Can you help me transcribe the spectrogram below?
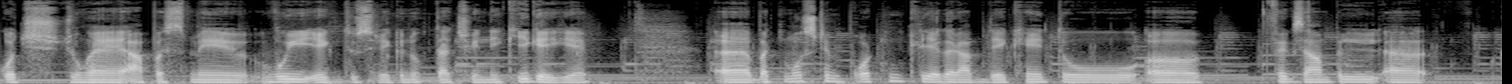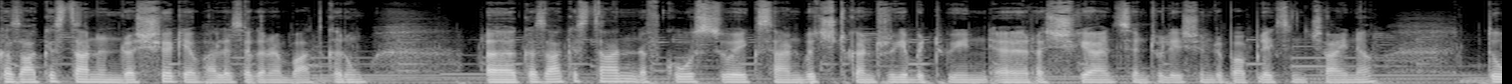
کچھ جو ہے آپس میں وہی ایک دوسرے کی نکتہ چینی کی گئی ہے بٹ موسٹ امپورٹنٹلی اگر آپ دیکھیں تو for example Kazakhstan and Russia کے حوالے سے اگر میں بات کروں کزاکستان آف کورس جو ایک سینڈوچڈ کنٹری ہے between Russia and central Asian republics and China تو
